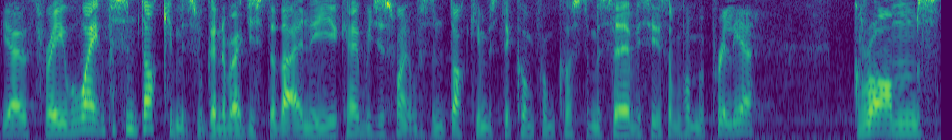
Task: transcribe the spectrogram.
the 03. We're waiting for some documents. We're going to register that in the UK. We're just waiting for some documents to come from customer services and from Aprilia. Groms.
